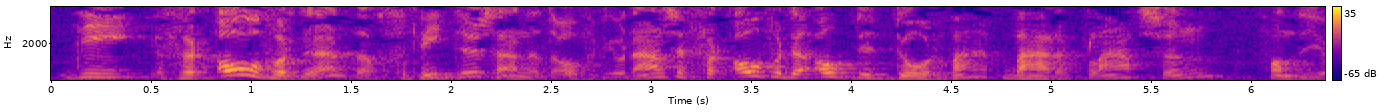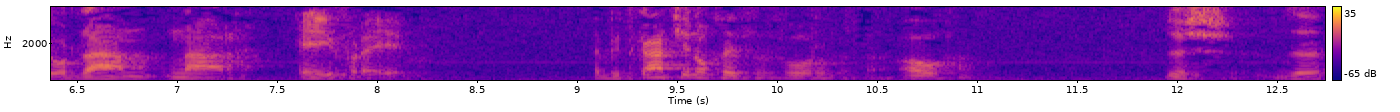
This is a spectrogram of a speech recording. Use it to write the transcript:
die veroverde, dat gebied dus aan het over de Jordaanse, veroverde ook de doorwaardbare plaatsen van de Jordaan naar Ephraim. Heb je het kaartje nog even voor ogen? Dus de,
